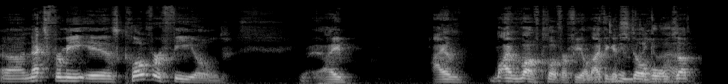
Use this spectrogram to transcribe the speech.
Uh, next for me is Cloverfield. I, I, I love Cloverfield. I think it still think holds up,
